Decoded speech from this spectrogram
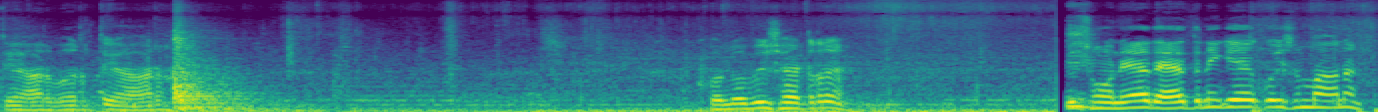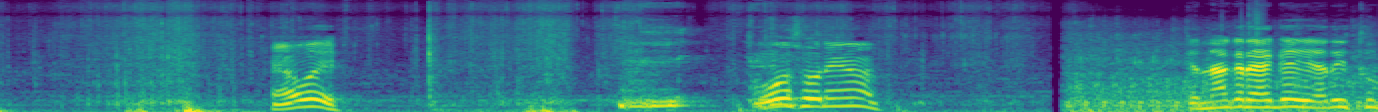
ਤਿਆਰ ਵਰ ਤਿਆਰ। ਖੋਲੋ ਵੀ ਸ਼ਟਰ। ਸੋਨਿਆ ਰਹਿਤ ਨਹੀਂ ਗਿਆ ਕੋਈ ਸਮਾਨ? ਹੈ ਓਏ? ਉਹ ਸੋਨਿਆ। ਕਿੰਨਾ ਕੁ ਰਹਿ ਗਿਆ ਯਾਰ ਇੱਥੋਂ?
